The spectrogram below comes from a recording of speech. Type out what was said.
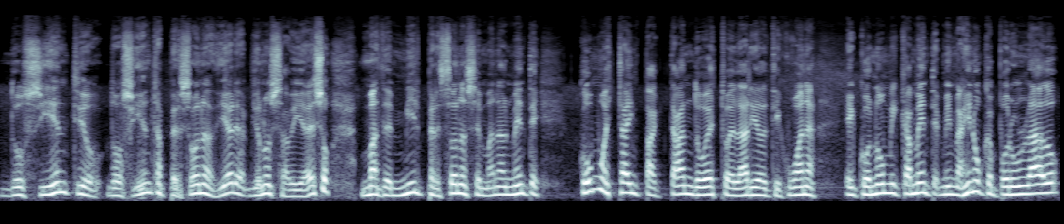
200, 200 personas diarias, yo no sabía eso, más de mil personas semanalmente. ¿Cómo está impactando esto el área de Tijuana económicamente? Me imagino que por un lado,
